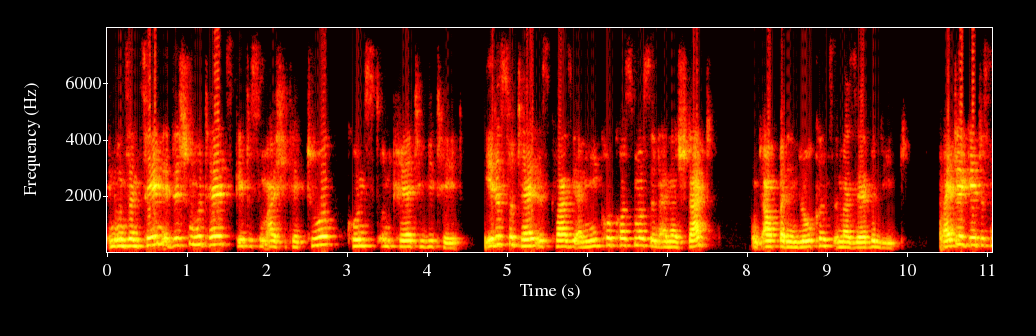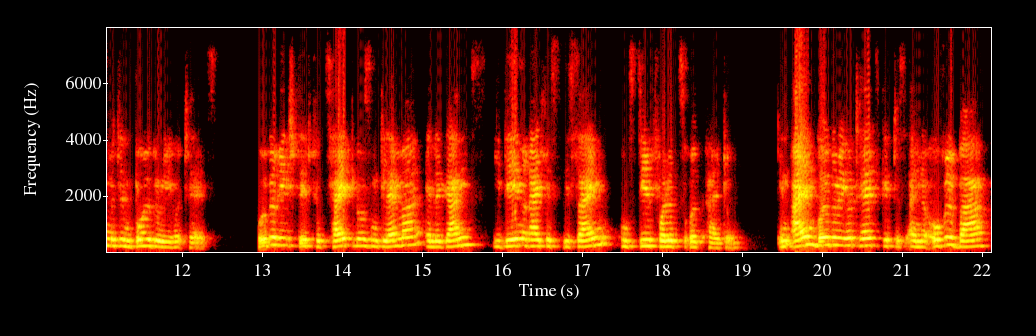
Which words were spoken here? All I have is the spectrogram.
In unseren zehn Edition Hotels geht es um Architektur, Kunst und Kreativität. Jedes Hotel ist quasi ein Mikrokosmos in einer Stadt und auch bei den Locals immer sehr beliebt. Weiter geht es mit den Bulgari Hotels. Bulgari steht für zeitlosen Glamour, Eleganz, ideenreiches Design und stilvolle Zurückhaltung. In allen Bulgari Hotels gibt es eine Oval Bar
